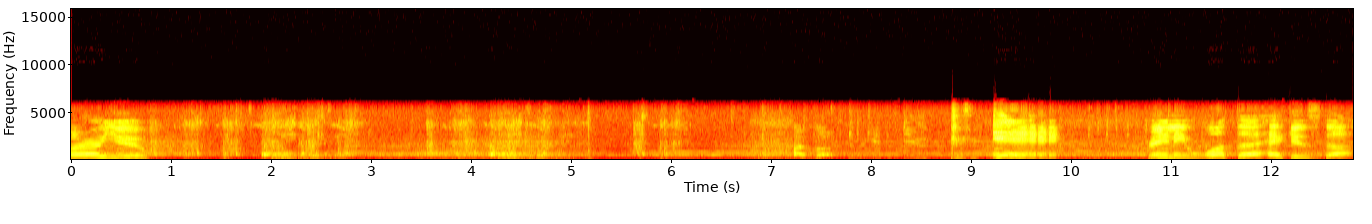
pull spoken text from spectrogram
are you? I love doing interviews. Eh. Really, what the heck is that?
